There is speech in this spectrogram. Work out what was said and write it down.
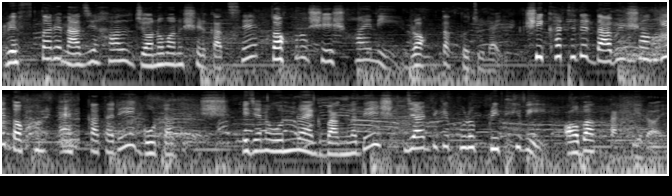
গ্রেফতারে নাজেহাল জনমানুষের কাছে তখনও শেষ হয়নি রক্তাক্ত জুলাই। শিক্ষার্থীদের দাবির সঙ্গে তখন এক কাতারে গোটা দেশ। এ যেন অন্য এক বাংলাদেশ, যার দিকে পুরো পৃথিবী অবাক তাকিয়ে রয়।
